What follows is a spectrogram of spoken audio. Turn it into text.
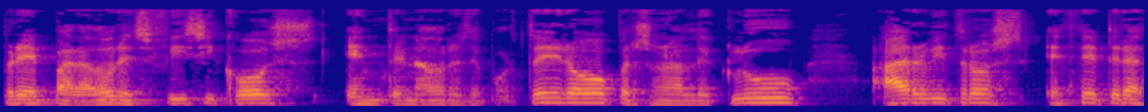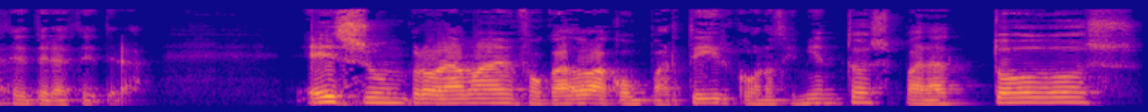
preparadores físicos, entrenadores de portero, personal de club, árbitros, etcétera, etcétera, etcétera. Es un programa enfocado a compartir conocimientos para todos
